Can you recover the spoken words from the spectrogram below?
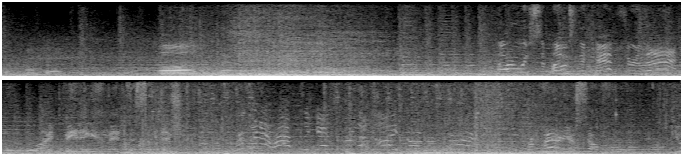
can hunt. Oh, How are we supposed to capture that? By beating him into submission. We're gonna have to get through that ice armor first! Prepare yourself! You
